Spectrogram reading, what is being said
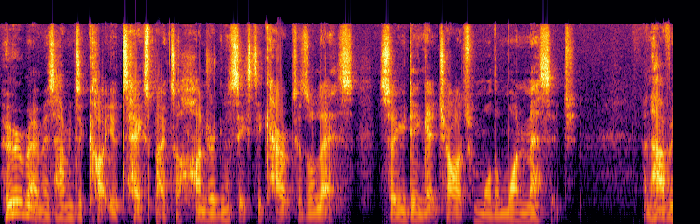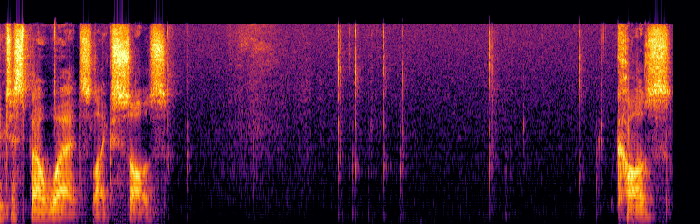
Who remembers having to cut your text back to 160 characters or less so you didn't get charged for more than one message? And having to spell words like soz, cos,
